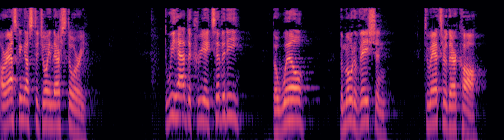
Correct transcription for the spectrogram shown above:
are asking us to join their story. Do we have the creativity, the will, the motivation to answer their call?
